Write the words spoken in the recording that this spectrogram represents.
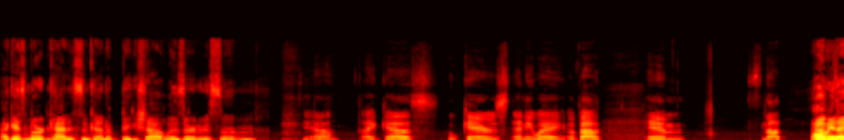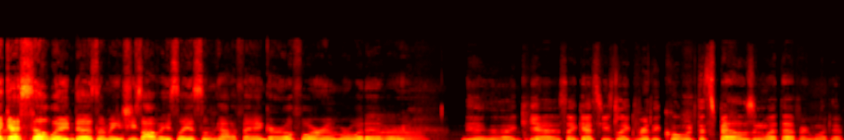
I guess Mordenkainen's some kind of big shot wizard or something." yeah i guess who cares anyway about him it's not I mean, I guess Selwyn does. I mean, she's obviously some kind of fangirl for him or whatever. Uh, yeah i guess i guess he's like really cool with the spells and whatever whatever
